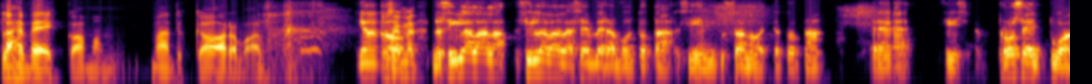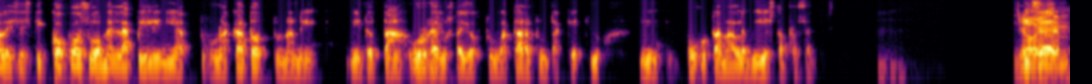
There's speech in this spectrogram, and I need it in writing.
lähde veikkaamaan, mä en tykkää arvailla. Joo, no, mä... no sillä, lailla, sillä lailla sen verran voin tota, siihen niin kuin sanoa, että tota, ää, siis prosentuaalisesti koko Suomen läpilinjattuna, katsottuna, niin, niin tota, urheilusta johtuva tartuntaketju, niin puhutaan alle 5 prosentista. Mm. Joo, niin se, ja, se...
